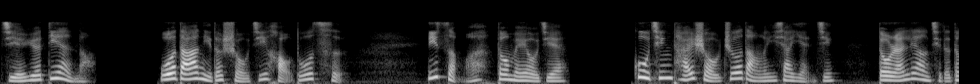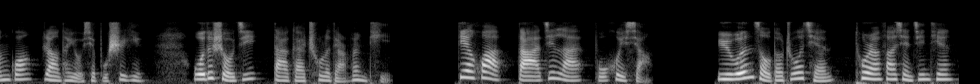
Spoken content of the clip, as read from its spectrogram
节约电呢？我打你的手机好多次。你怎么都没有接？顾青抬手遮挡了一下眼睛，陡然亮起的灯光让他有些不适应。我的手机大概出了点问题，电话打进来不会响。宇文走到桌前，突然发现今天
